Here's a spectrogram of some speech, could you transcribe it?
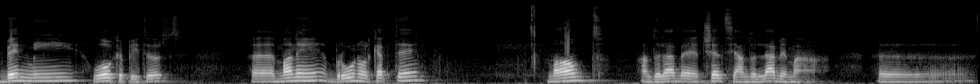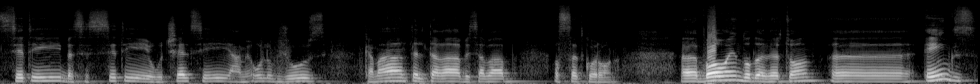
بين مي ووكر بيترز ماني برونو الكابتن ماونت عنده لعبة تشيلسي عنده اللعبة مع سيتي بس السيتي وتشيلسي عم يقولوا بجوز كمان تلتغى بسبب قصة كورونا. بوين ضد إيفرتون انجز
